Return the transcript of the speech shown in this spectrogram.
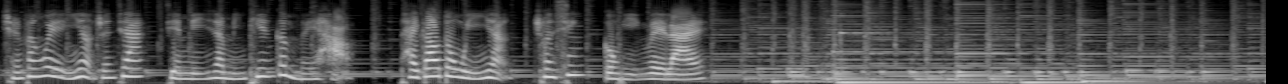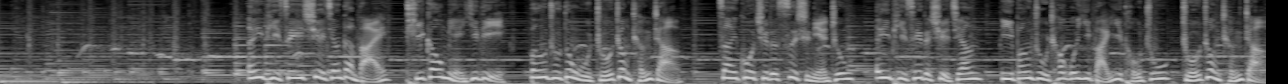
全方位营养专家，简明让明天更美好。抬高动物营养创新，共赢未来。APC 血浆蛋白提高免疫力，帮助动物茁壮成长。在过去的四十年中，APC 的血浆已帮助超过一百亿头猪茁壮成长。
